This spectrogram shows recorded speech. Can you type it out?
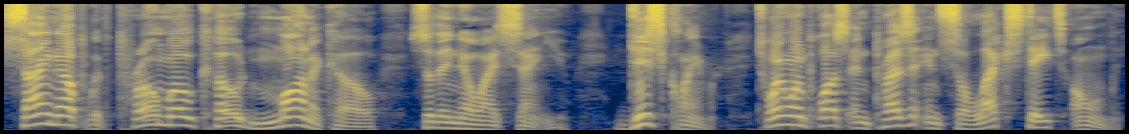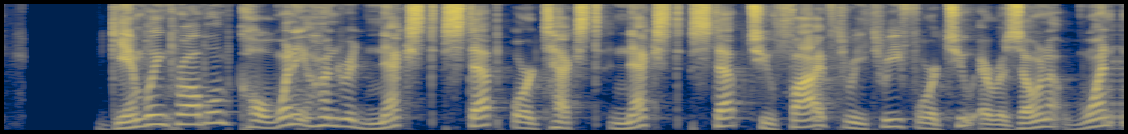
Sign up with promo code Monaco so they know I sent you. Disclaimer 21 plus and present in select states only. Gambling problem? Call 1 800 NEXT STEP or text NEXT STEP to 53342 Arizona 1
